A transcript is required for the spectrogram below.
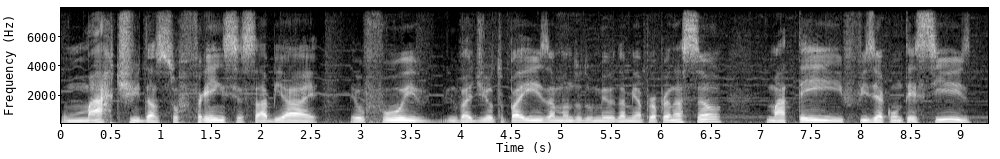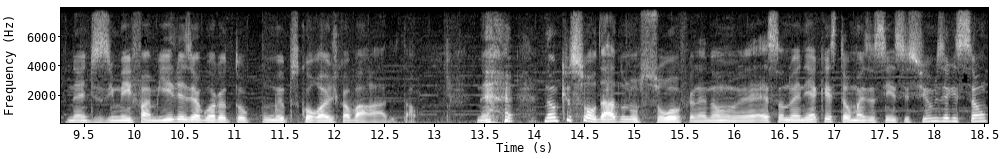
um Marte da sofrência, sabe? Ai, eu fui invadir outro país amando do meu, da minha própria nação, matei, fiz e aconteci, né? Dizimei famílias e agora eu tô com o meu psicológico abalado e tal. Né? Não que o soldado não sofra, né? Não, essa não é nem a questão, mas assim, esses filmes eles são.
